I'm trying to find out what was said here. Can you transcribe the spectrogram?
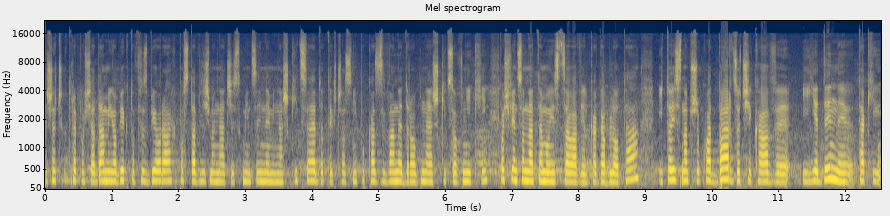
rzeczy, które posiadamy i obiektów w zbiorach. Postawiliśmy nacisk m.in. na szkice, dotychczas niepokazywane drobne szkicowniki. Poświęcona temu jest cała wielka gablota i to jest na przykład bardzo ciekawy i jedyny taki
